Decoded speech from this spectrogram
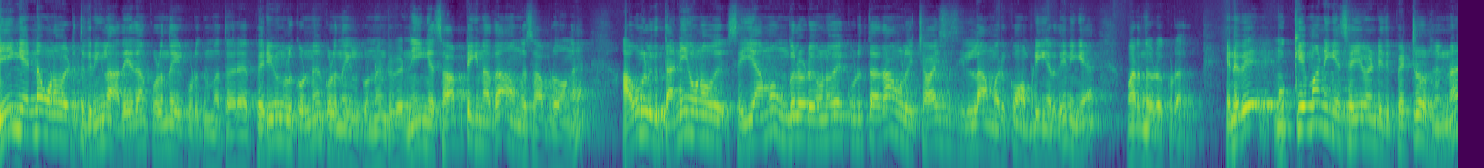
நீங்கள் என்ன உணவு எடுத்துக்கிறீங்களோ அதே தான் குழந்தைகளுக்கு கொடுக்கணுமே தவிர பெரியவங்களுக்கு ஒன்று குழந்தைகளுக்கு ஒன்றுன்னு நீங்கள் சாப்பிட்டீங்கன்னா தான் அவங்க சாப்பிடுவாங்க. அவங்களுக்கு தனி உணவு செய்யாமல் உங்களுடைய உணவை கொடுத்தா தான் அவங்களுக்கு சாய்ஸஸ் இல்லாமல் இருக்கும் அப்படிங்கிறதையும் நீங்கள் மறந்து விடக்கூடாது எனவே முக்கியமாக நீங்கள் செய்ய வேண்டியது பெற்றோர்கள்னா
